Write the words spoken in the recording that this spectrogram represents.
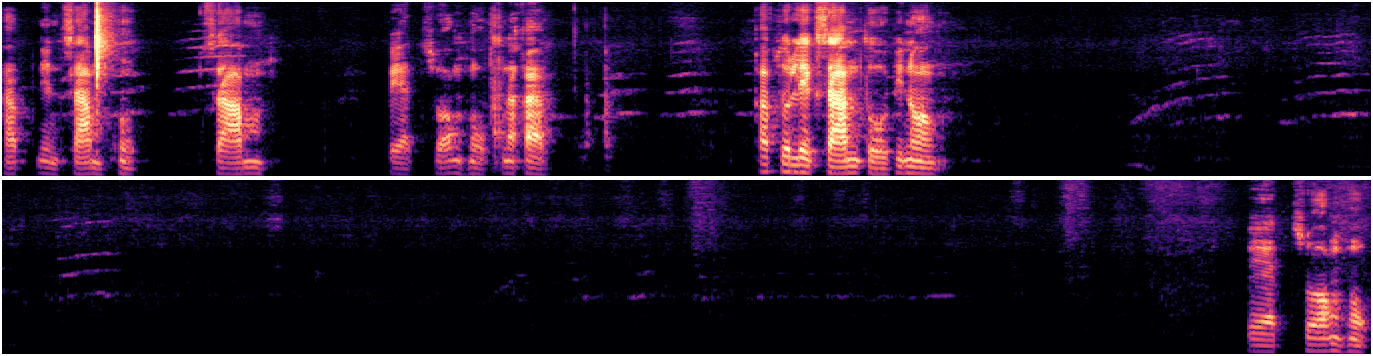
ครับเน้นสามหกสามแปดสองหกนะครับ ครับส่วนเลขสามตัวพี่น้อง แปดสองหก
